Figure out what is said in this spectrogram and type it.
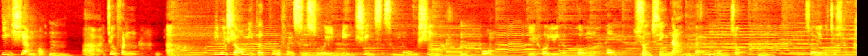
意象吼，嗯。啊，就分啊。因为小米的部分是属于女性，是是母性的，嗯，瓮，以后有一个公瓮，雄性男的工作，嗯，所以我就想啊，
